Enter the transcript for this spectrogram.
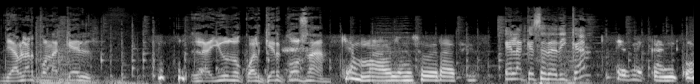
de hablar con aquel. Le ayudo cualquier cosa. Qué amable, muchas gracias. ¿En a qué se dedica? Es mecánico.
